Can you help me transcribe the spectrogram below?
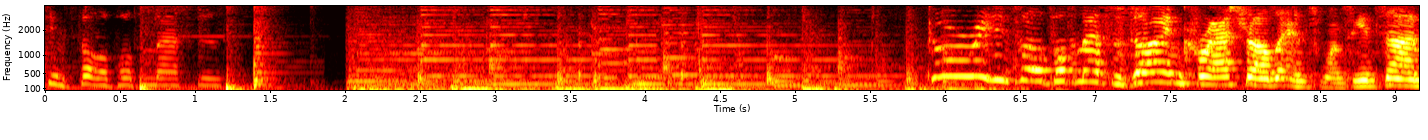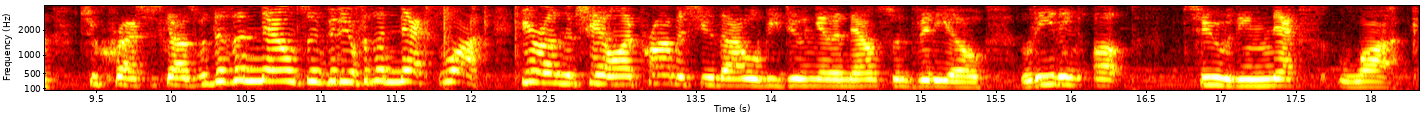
Greetings, fellow Portal Masters. Greetings, fellow Portal Masters. I'm Crash Rowsell, and it's once again time to crash the skies with this announcement video for the next lock here on the channel. I promise you that I will be doing an announcement video leading up to the next lock.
